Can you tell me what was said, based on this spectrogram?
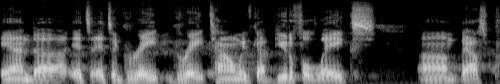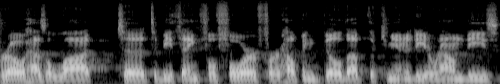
and uh, it's it's a great great town. We've got beautiful lakes. Um, Bass Pro has a lot to to be thankful for for helping build up the community around these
